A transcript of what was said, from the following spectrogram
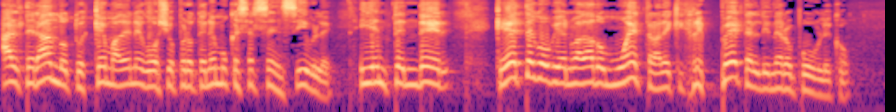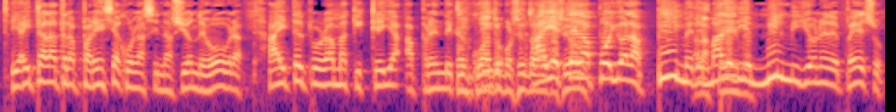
alterando tu esquema de negocio, pero tenemos que ser sensibles y entender que este gobierno ha dado muestra de que respeta el dinero público. Y ahí está la transparencia con la asignación de obra. Ahí está el programa Quisqueya Aprende El Contigo. 4% de Ahí está el apoyo a la pyme de más de pymes. 10 mil millones de pesos.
